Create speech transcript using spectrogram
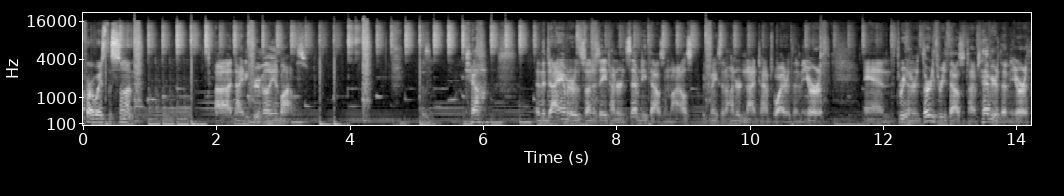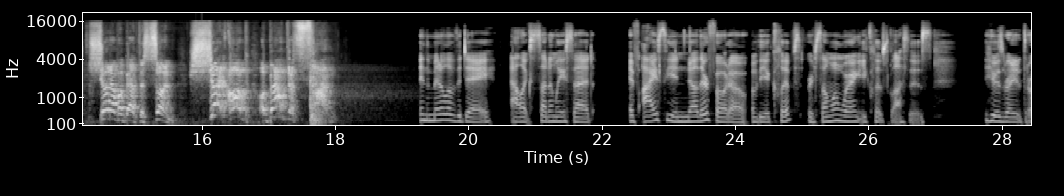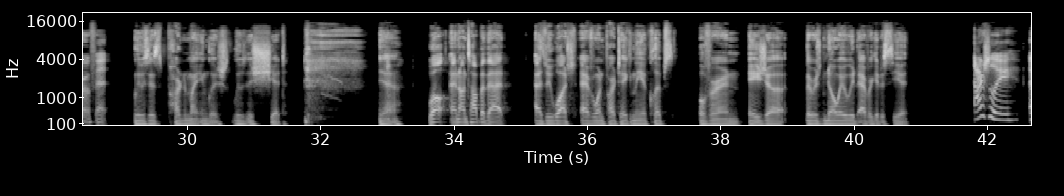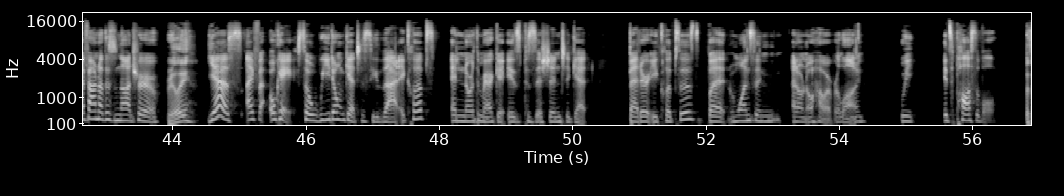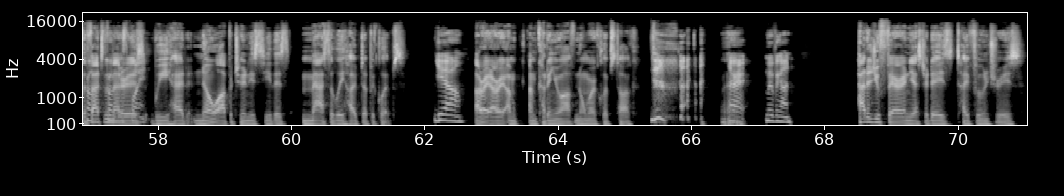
How far away is the sun? Uh, 93 million miles. Is it? Yeah. And the diameter of the sun is 870,000 miles, which makes it 109 times wider than the Earth and 333,000 times heavier than the Earth. Shut up about the sun! Shut up about the sun! In the middle of the day, Alex suddenly said, If I see another photo of the eclipse or someone wearing eclipse glasses, he was ready to throw a fit. Loses, pardon my English, loses shit. yeah. Well, and on top of that, as we watched everyone partake in the eclipse over in Asia, there was no way we'd ever get to see it. Actually, I found out this is not true. Really? Yes, I fa- okay. So we don't get to see that eclipse, and North America is positioned to get better eclipses. But once in I don't know however long, we it's possible. But the From- fact of the matter is, we had no opportunity to see this massively hyped up eclipse. Yeah. All right, all right. I'm I'm cutting you off. No more eclipse talk. All right, moving on. How did you fare in yesterday's typhoon trees?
